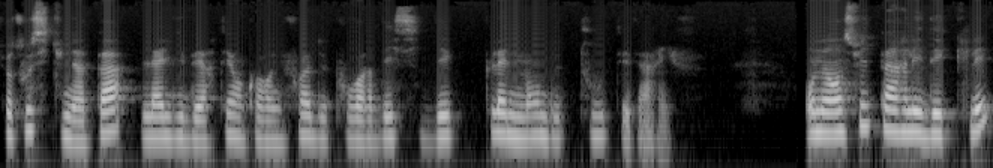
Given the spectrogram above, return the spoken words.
Surtout si tu n'as pas la liberté, encore une fois, de pouvoir décider pleinement de tous tes tarifs. On a ensuite parlé des clés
